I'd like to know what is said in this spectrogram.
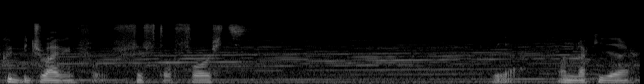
could be driving for fifth or fourth Yeah, unlucky there.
